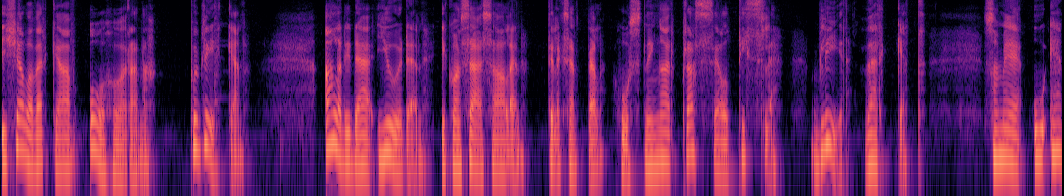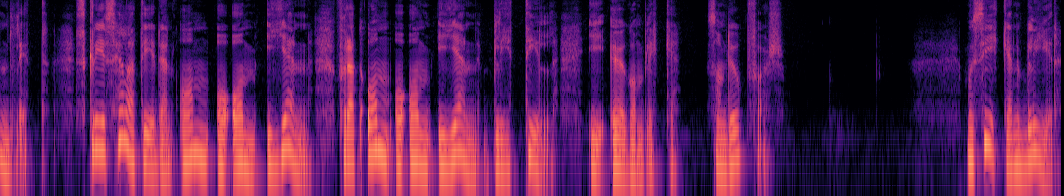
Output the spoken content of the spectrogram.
i själva verket av åhörarna, publiken. Alla de där ljuden i konsertsalen, till exempel hostningar, prassel, tissle, blir verket som är oändligt skrivs hela tiden om och om igen för att om och om igen bli till i ögonblicket som det uppförs. Musiken blir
